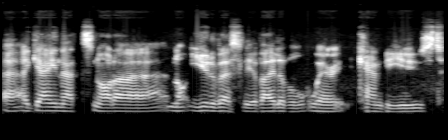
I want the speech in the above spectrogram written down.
Uh, again, that's not, uh, not universally available where it can be used.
